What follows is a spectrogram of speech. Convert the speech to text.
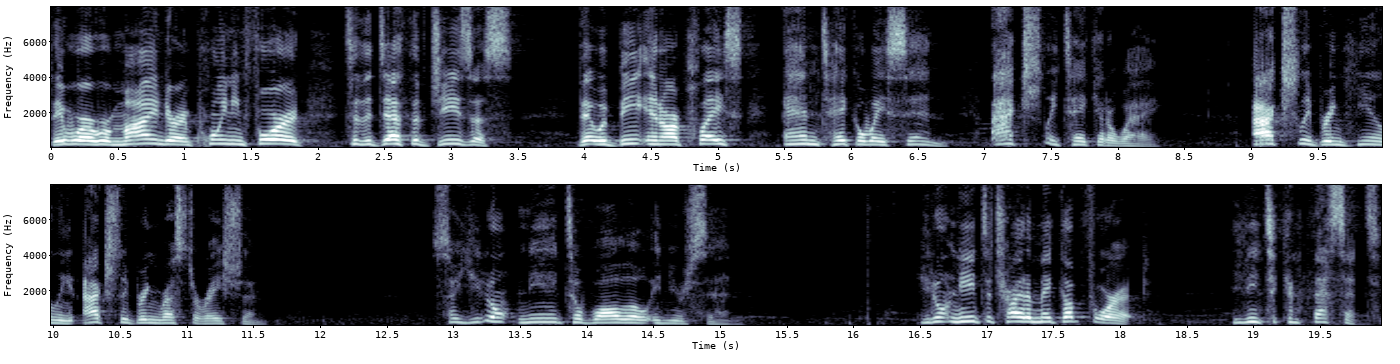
They were a reminder and pointing forward to the death of Jesus that would be in our place and take away sin. Actually, take it away. Actually, bring healing. Actually, bring restoration. So you don't need to wallow in your sin. You don't need to try to make up for it. You need to confess it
